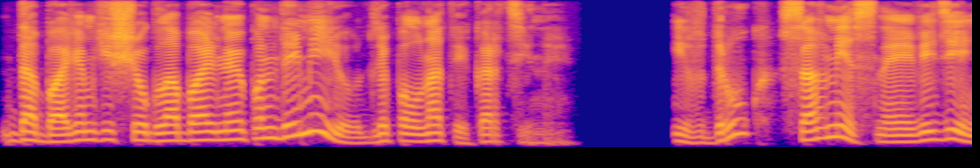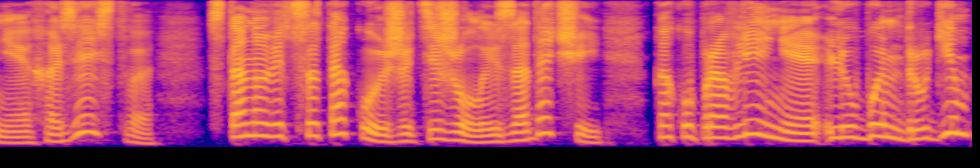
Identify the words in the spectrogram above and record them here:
Добавим еще глобальную пандемию для полноты картины. И вдруг совместное ведение хозяйства — становится такой же тяжелой задачей, как управление любым другим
